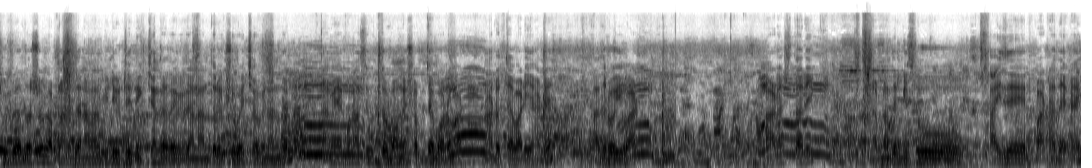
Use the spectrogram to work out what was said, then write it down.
সুপ্রিয় দর্শক আপনারা যারা আমার ভিডিওটি দেখছেন তাদেরকে জানান আন্তরিক শুভেচ্ছা অভিনন্দন। আমি এখন আছি উত্তরবঙ্গের সবচেয়ে বড় হাট নাটত্যাবাড়ি হাটে আজ রবিবার আঠাশ তারিখ। আপনাদের কিছু সাইজের পাঠা দেখাই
